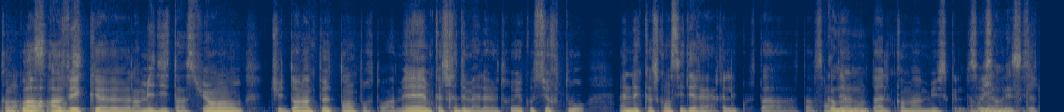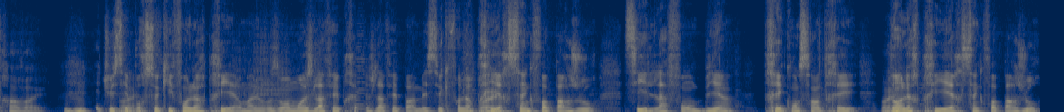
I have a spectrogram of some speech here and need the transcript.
Comme quoi, avec euh, la méditation, tu donnes un peu de temps pour toi-même, que tu mal le truc, ou surtout, un que je considère ta, santé mentale comme un muscle. C'est le travail. Mhm. Et tu sais, pour ceux qui font leur prière, malheureusement, moi, je ne la, fais, je la fais pas, mais ceux qui font leur prière cinq fois par jour, s'ils la font bien, très concentrés dans leur prière cinq fois par jour,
